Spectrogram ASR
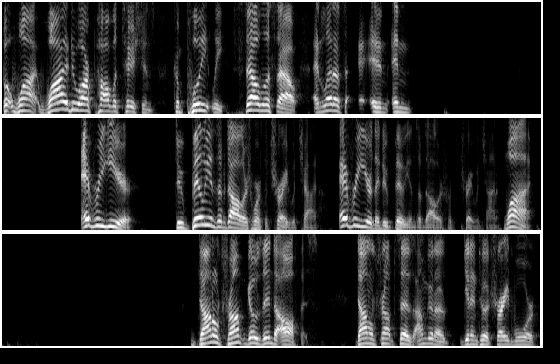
But why? Why do our politicians completely sell us out and let us and and every year do billions of dollars worth of trade with China? Every year they do billions of dollars worth of trade with China. Why? Donald Trump goes into office. Donald Trump says, I'm going to get into a trade war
